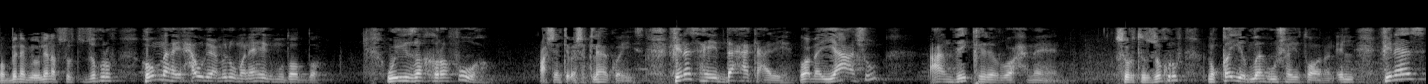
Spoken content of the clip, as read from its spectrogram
ربنا بيقول لنا في سورة الزخرف هم هيحاولوا يعملوا مناهج مضادة ويزخرفوها عشان تبقى شكلها كويس. في ناس هيضحك عليها. ومن يعش عن ذكر الرحمن. سورة الزخرف نقيض له شيطانا. في ناس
